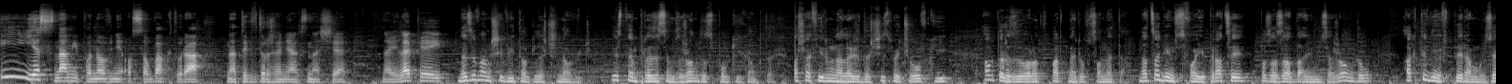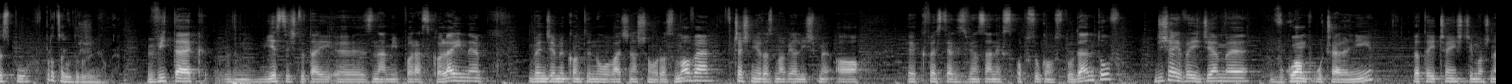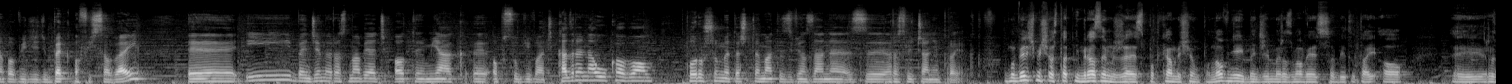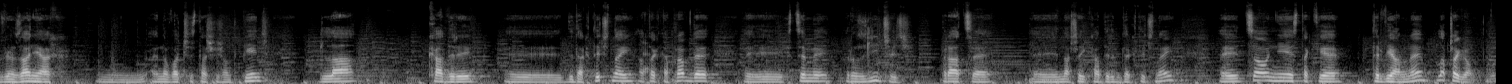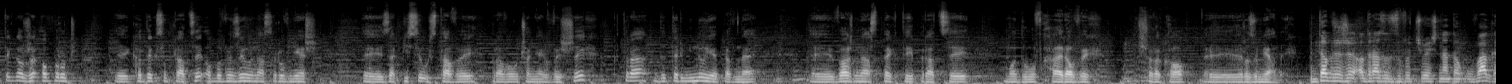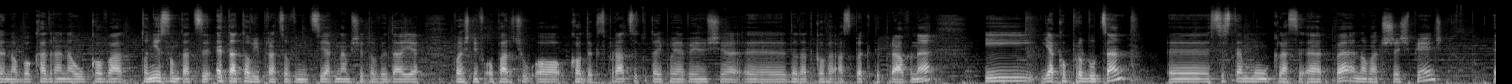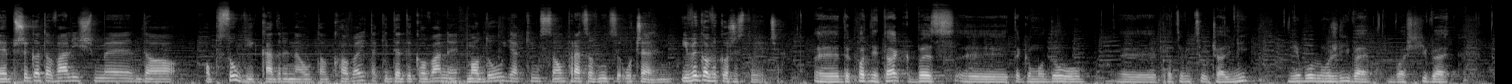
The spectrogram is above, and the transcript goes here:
i jest z nami ponownie osoba, która na tych wdrożeniach zna się najlepiej. Nazywam się Witold Leszczynowicz. Jestem prezesem zarządu spółki Comptech. Nasza firma należy do ścisłej czołówki autoryzowanych partnerów Soneta. Na co dzień w swojej pracy, poza zadaniem zarządu, aktywnie wspieram mój zespół w pracach wdrożeniowych. Witek, mm, jesteś tutaj y, z nami po raz kolejny. Będziemy kontynuować naszą rozmowę. Wcześniej rozmawialiśmy o y, kwestiach związanych z obsługą studentów. Dzisiaj wejdziemy w głąb uczelni, do tej części można powiedzieć back-office'owej i będziemy rozmawiać o tym, jak y, obsługiwać kadrę naukową. Poruszymy też tematy związane z rozliczaniem projektów. Umawialiśmy się ostatnim razem, że spotkamy się ponownie i będziemy rozmawiać sobie tutaj o y, rozwiązaniach mm, Enova 365 dla kadry dydaktycznej, a tak naprawdę y, chcemy rozliczyć pracę naszej kadry dydaktycznej, co nie jest takie trywialne. Dlaczego? Dlatego, że oprócz y, kodeksu pracy obowiązują nas również y, zapisy ustawy Prawo o uczelniach wyższych, która determinuje pewne y, ważne aspekty pracy modułów HR-owych szeroko rozumianych. Dobrze, że od razu zwróciłeś na to uwagę, no bo kadra naukowa to nie są tacy etatowi pracownicy, jak nam się to wydaje właśnie w oparciu o kodeks pracy. Tutaj pojawiają się dodatkowe aspekty prawne i jako producent systemu klasy ERP Enova 365 y, przygotowaliśmy do obsługi kadry naukowej taki dedykowany moduł, jakim są pracownicy uczelni i Wy go wykorzystujecie. E, Dokładnie tak. Bez e, tego modułu e, pracownicy uczelni nie byłoby możliwe właściwe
